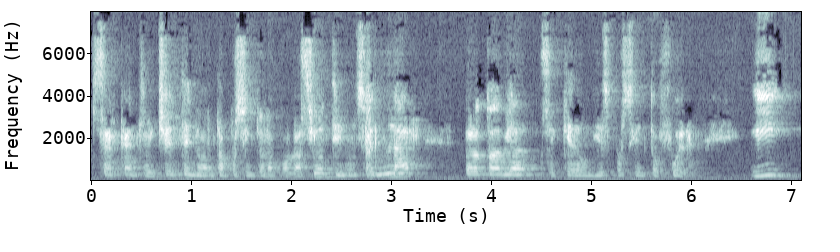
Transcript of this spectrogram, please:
cerca entre 80 y 90% de la población tiene un celular, pero todavía se queda un 10% fuera. Y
